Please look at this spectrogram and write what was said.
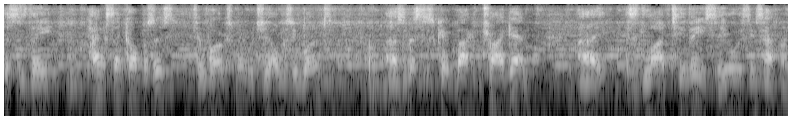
this is the Hang Seng Composites, if it works for me, which it obviously won't. Uh, so let's just go back and try again. Uh, this is live TV, see, all these things happen.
